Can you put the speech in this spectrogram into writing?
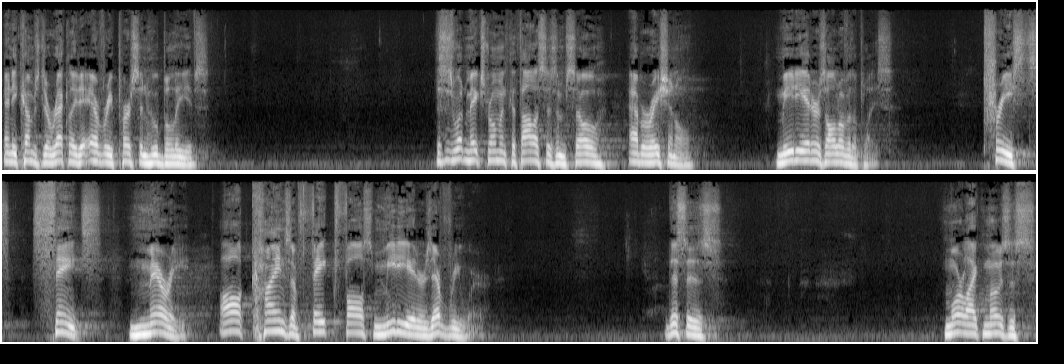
and he comes directly to every person who believes. This is what makes Roman Catholicism so aberrational. Mediators all over the place. Priests saints, Mary, all kinds of fake, false mediators everywhere. This is more like Moses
